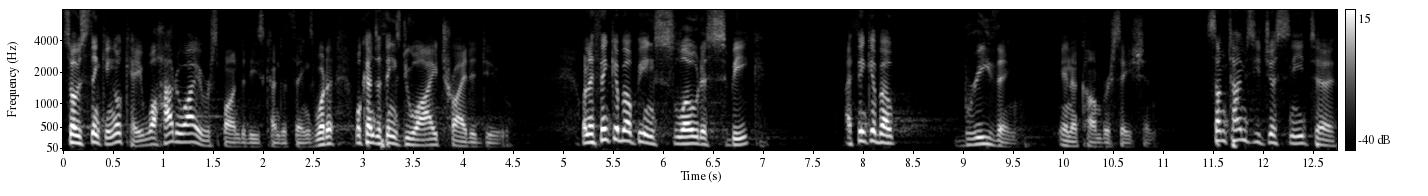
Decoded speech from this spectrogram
So I was thinking, okay, well, how do I respond to these kinds of things? What, what kinds of things do I try to do? When I think about being slow to speak, I think about breathing in a conversation. Sometimes you just need to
